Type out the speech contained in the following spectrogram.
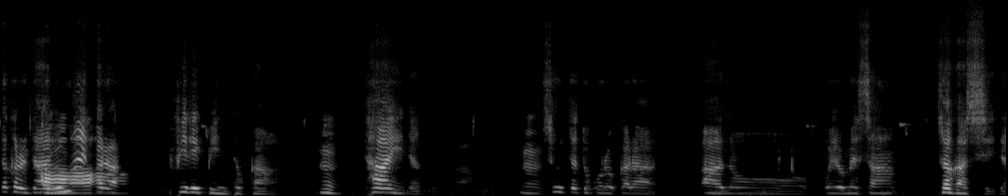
だからだいぶ前からフィリピンとか、うん。タイだとか、うん。そういったところから、あの、お嫁さん探しで、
